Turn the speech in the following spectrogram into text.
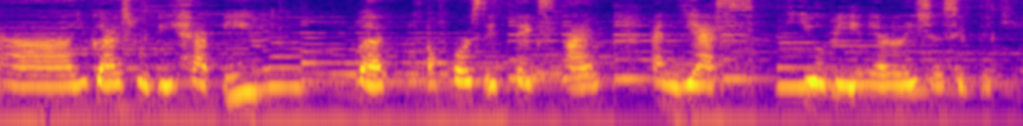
uh, you guys will be happy but of course it takes time. And yes you'll be in a relationship with you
